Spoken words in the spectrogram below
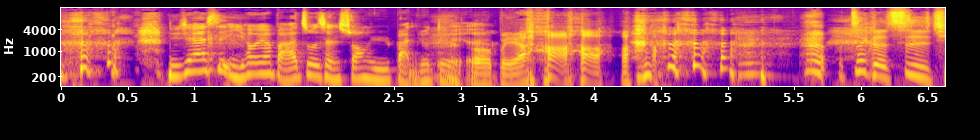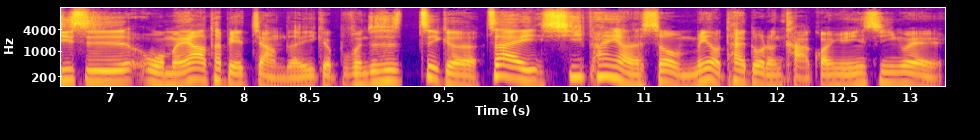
你现在是以后要把它做成双语版就对了。哦，不要。这个是其实我们要特别讲的一个部分，就是这个在西班牙的时候没有太多人卡关，原因是因为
